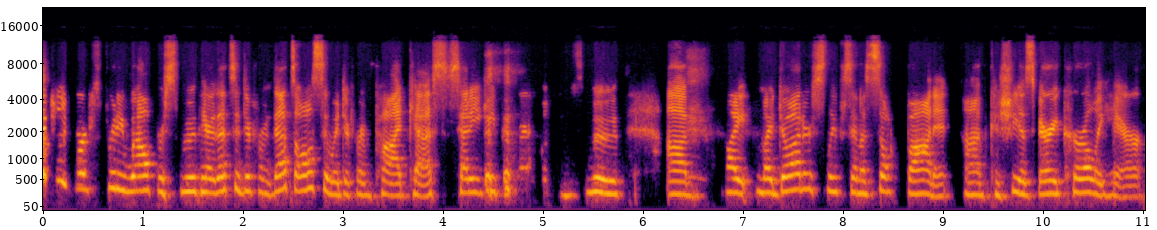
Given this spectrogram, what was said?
actually works pretty well for smooth hair. That's a different. That's also a different podcast. How do you keep your hair looking smooth? Um, my my daughter sleeps in a silk bonnet because um, she has very curly hair,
